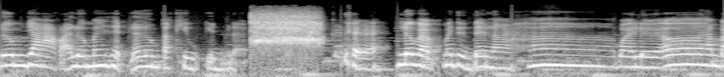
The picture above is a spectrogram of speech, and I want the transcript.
เริ่มยากแล้วเริ่มไม่เสร็จเริ่มตะคิวกินเลยก็ได้ไหมเริ่มแบบไม่ตื่นเต้นแล้วไงฮ่าไปเลย เออทำไป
